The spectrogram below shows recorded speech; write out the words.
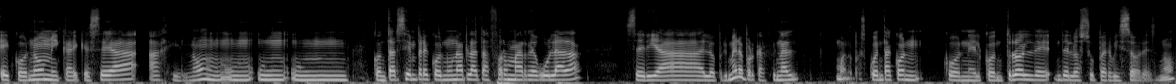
económica y que sea ágil, ¿no? Un, contar siempre con una plataforma regulada sería lo primero, porque al final bueno, pues cuenta con, con el control de, de, los supervisores, ¿no?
